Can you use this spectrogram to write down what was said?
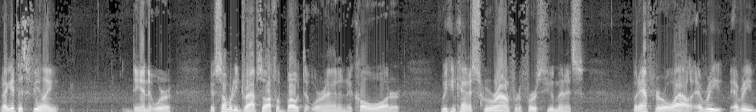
But I get this feeling, Dan, that we're. If somebody drops off a boat that we're on in the cold water, we can kind of screw around for the first few minutes. But after a while, every every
